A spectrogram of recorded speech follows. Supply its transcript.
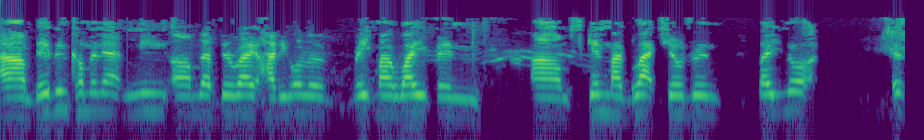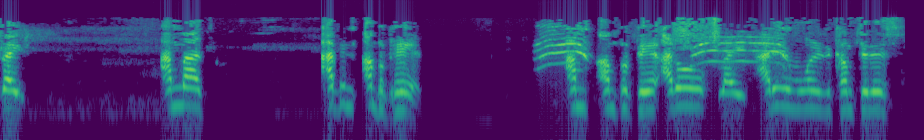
um they've been coming at me um left and right. How they gonna rape my wife and um, skin my black children. Like, you know, it's like, I'm not, I've been, I'm prepared. I'm, I'm prepared. I don't, like, I didn't want it to come to this,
